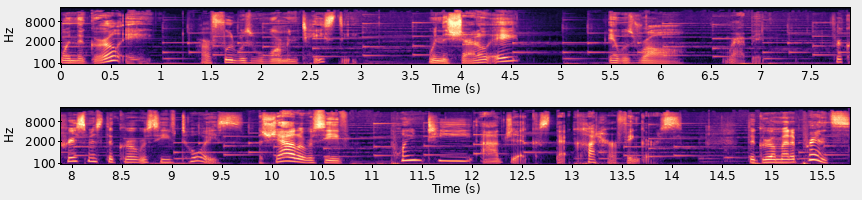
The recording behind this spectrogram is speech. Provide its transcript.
When the girl ate, her food was warm and tasty. When the shadow ate, it was raw, rapid. For Christmas, the girl received toys. The shadow received pointy objects that cut her fingers. The girl met a prince,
